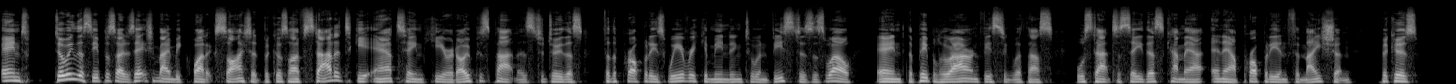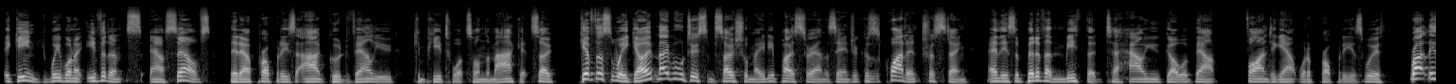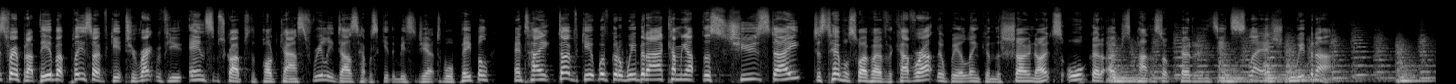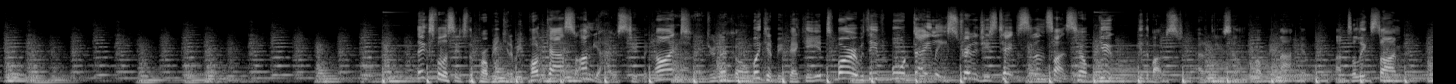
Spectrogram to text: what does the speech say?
and doing this episode has actually made me quite excited because I've started to get our team here at Opus Partners to do this for the properties we're recommending to investors as well. And the people who are investing with us will start to see this come out in our property information because again, we want to evidence ourselves that our properties are good value compared to what's on the market. So give this a wee go. Maybe we'll do some social media posts around this, Andrew, because it's quite interesting. And there's a bit of a method to how you go about finding out what a property is worth. Right, let's wrap it up there. But please don't forget to rate, review, and subscribe to the podcast. Really does help us get the message out to more people. And hey, don't forget, we've got a webinar coming up this Tuesday. Just have a swipe over the cover art. There'll be a link in the show notes, or go to opuspartners.co.nz slash webinar. For listening to the Property Academy podcast. I'm your host, Ed McKnight. Andrew Nicol. We're going to be back again tomorrow with even more daily strategies, tactics, and insights to help you get the most out of the New Zealand property market. Until next time,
